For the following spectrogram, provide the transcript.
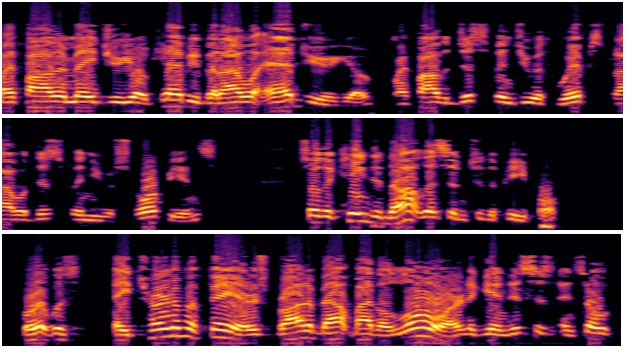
My father made your yoke heavy, but I will add to your yoke. My father disciplined you with whips, but I will discipline you with scorpions. So the king did not listen to the people, for it was a turn of affairs brought about by the Lord. Again, this is, and so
